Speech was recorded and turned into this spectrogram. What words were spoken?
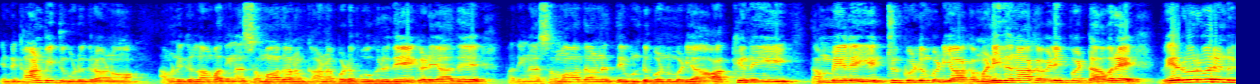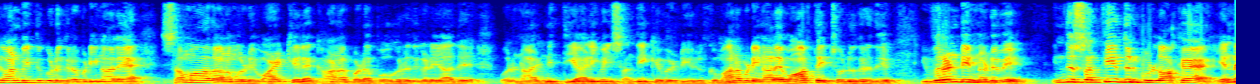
என்று காண்பித்து கொடுக்கிறானோ அவனுக்கெல்லாம் பார்த்தீங்கன்னா சமாதானம் காணப்பட போகிறதே கிடையாது. பார்த்தீங்கன்னா சமாதானத்தை உண்டு பண்ணும்படியாக ஆக்கினையை தம்மேலே ஏற்றுக்கொள்ளும்படியாக மனிதனாக வெளிப்பட்ட அவரை வேறொருவர் என்று காண்பித்து கொடுக்கிறபடினாலே சமாதானம் அவருடைய வாழ்க்கையில காணப்பட போகிறது கிடையாது. ஒரு நாள் நித்திய அழிவை சந்திக்க வேண்டியிருக்கும். ஆனபடினாலே வார்த்தை சொல்லுகிறது இவ்விரண்டின் நடுவே இந்த சத்தியத்திற்குள்ளாக என்ன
